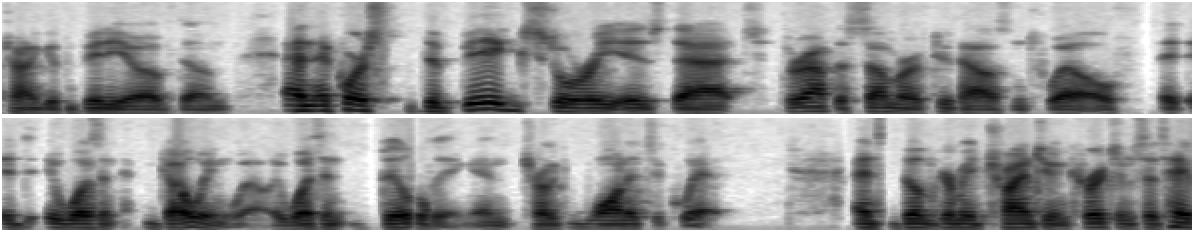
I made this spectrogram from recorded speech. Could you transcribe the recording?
trying to get the video of them. And of course, the big story is that throughout the summer of 2012, it, it, it wasn't going well. It wasn't building, and Charlie wanted to quit. And Bill Montgomery, trying to encourage him, says, "Hey,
